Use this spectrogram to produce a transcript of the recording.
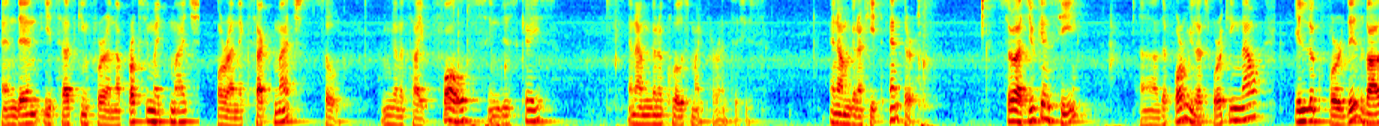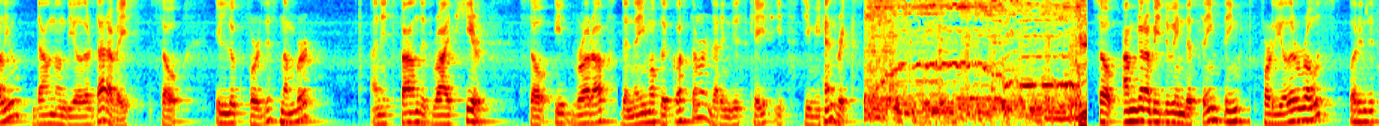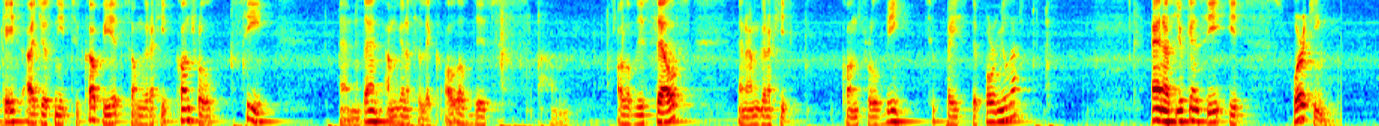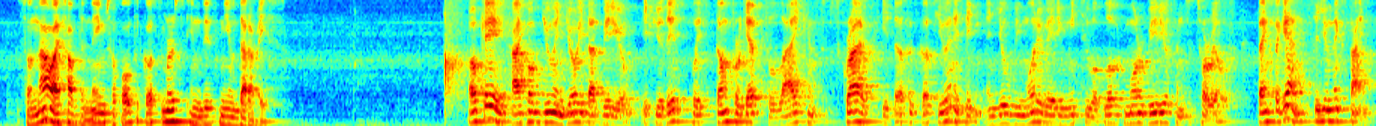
And then it's asking for an approximate match or an exact match. So I'm gonna type false in this case. And I'm gonna close my parentheses. And I'm gonna hit enter. So as you can see, uh, the formula is working now it looked for this value down on the other database. So it looked for this number and it found it right here. So it brought up the name of the customer that in this case it's Jimi Hendrix. So I'm gonna be doing the same thing for the other rows, but in this case I just need to copy it. So I'm gonna hit Control C and then I'm gonna select all of this, um, all of these cells and I'm gonna hit Ctrl V to paste the formula and as you can see it's working so now I have the names of all the customers in this new database Okay, I hope you enjoyed that video. If you did, please don't forget to like and subscribe. It doesn't cost you anything and you'll be motivating me to upload more videos and tutorials. Thanks again, see you next time.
